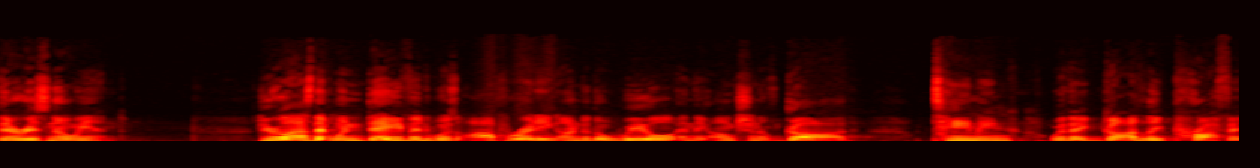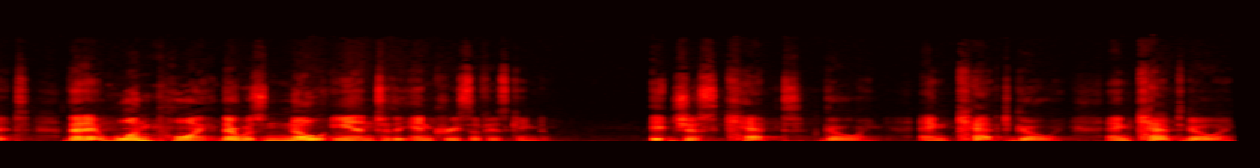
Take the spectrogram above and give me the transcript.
there is no end. Do you realize that when David was operating under the will and the unction of God, teaming with a godly prophet, that at one point there was no end to the increase of his kingdom. It just kept going and kept going and kept going.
